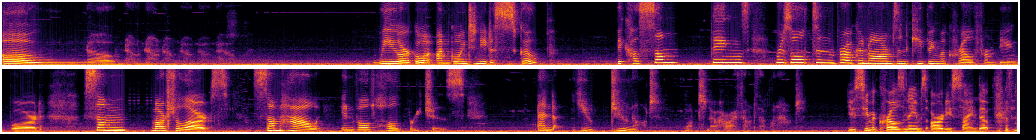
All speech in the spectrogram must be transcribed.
Oh no, no, no, no, no, no, no. We are going I'm going to need a scope because some things result in broken arms and keeping Macrell from being bored. Some martial arts somehow involve hull breaches. And you do not want to know how I found that one out. You see McCrell's name's already signed up for the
